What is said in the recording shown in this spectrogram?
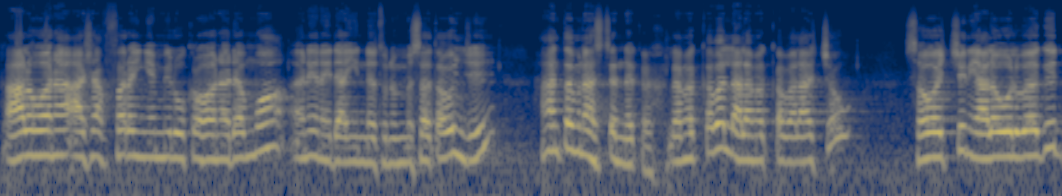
ካልሆነ አሻፈረኝ የሚሉ ከሆነ ደግሞ እኔ ነኝ ዳኝነቱን የምሰጠው እንጂ አንተ ምን አስጨነቅህ? ለመቀበል ላለመቀበላቸው ሰዎችን ያለ ውል በግድ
